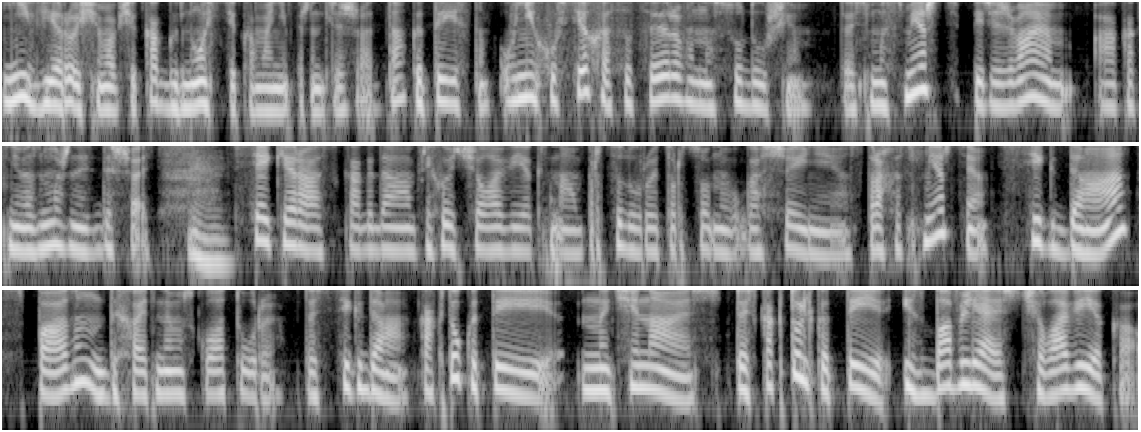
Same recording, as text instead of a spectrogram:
неверующим вообще, к агностикам они принадлежат, да, к атеистам. У них у всех ассоциировано с удушьем. То есть мы смерть переживаем а как невозможность дышать. Мгм. Всякий раз, когда приходит человек на процедуру итерационного гашения страха смерти, всегда спазм дыхательной мускулатуры. То есть всегда, как только ты начинаешь, то есть как только ты избавляешь человека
